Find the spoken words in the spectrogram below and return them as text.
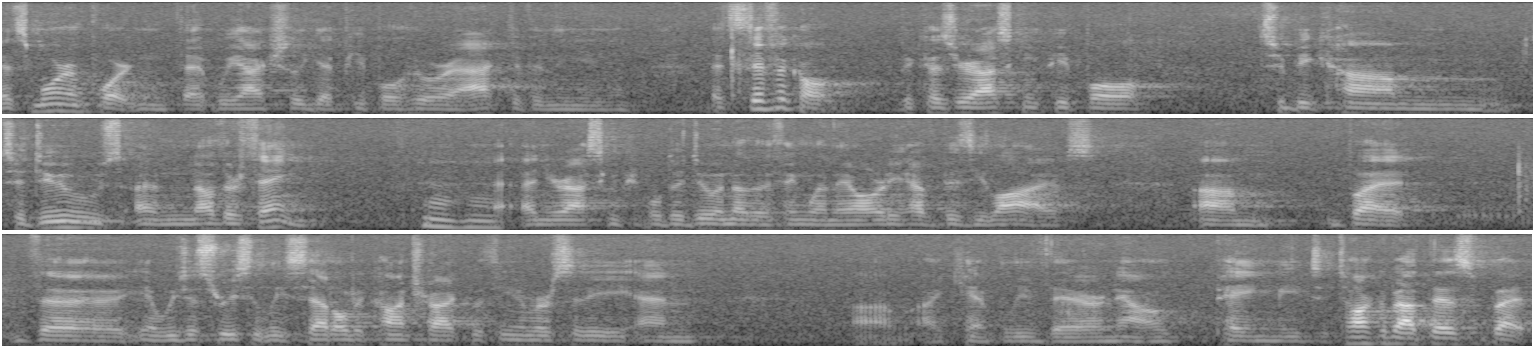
it's more important that we actually get people who are active in the union. It's difficult because you're asking people to become, to do another thing. And you're asking people to do another thing when they already have busy lives. Um, but the, you know, we just recently settled a contract with the university, and um, I can't believe they're now paying me to talk about this, but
